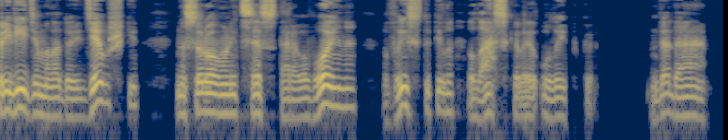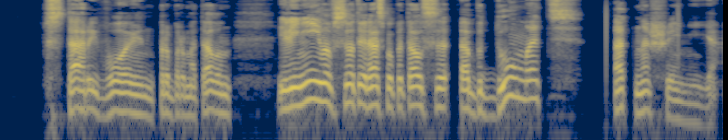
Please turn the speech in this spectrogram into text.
При виде молодой девушки на суровом лице старого воина выступила ласковая улыбка. Да-да. Старый воин, пробормотал он и лениво в сотый раз попытался обдумать отношения.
